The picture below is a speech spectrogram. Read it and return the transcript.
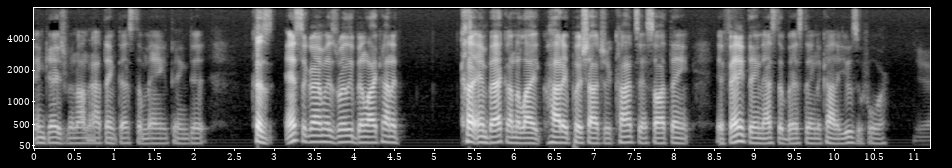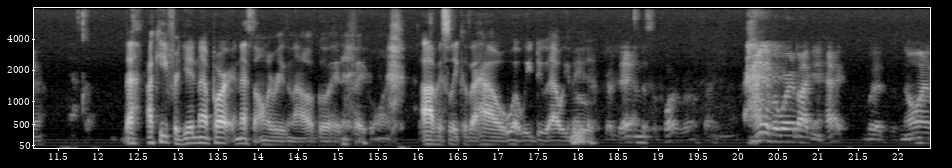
engagement on it. I think that's the main thing that because Instagram has really been like kind of cutting back on the like how they push out your content. So I think if anything, that's the best thing to kind of use it for. Yeah. That I keep forgetting that part, and that's the only reason I'll go ahead and pay for one. Obviously, because of how what we do, how we move. Yeah. But that and the support, bro. I ain't ever worried about getting hacked, but knowing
